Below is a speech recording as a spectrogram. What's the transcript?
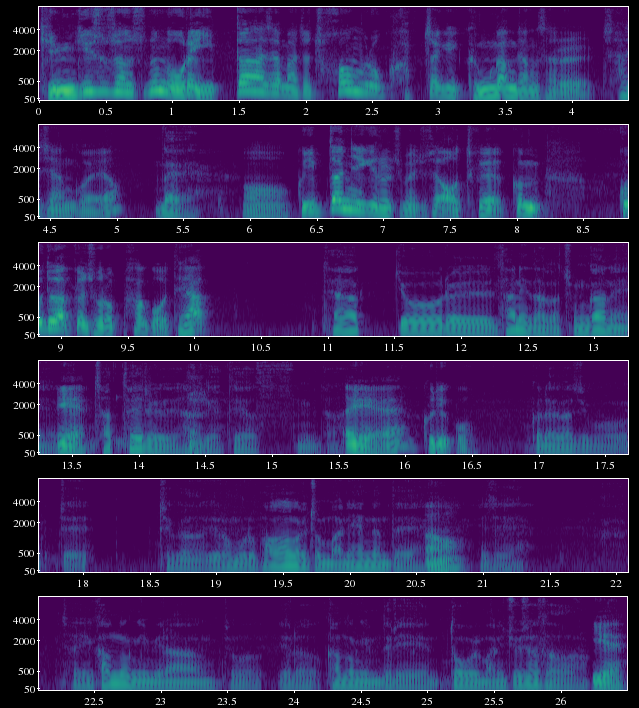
김기수 선수는 올해 입단하자마자 처음으로 갑자기 금강 장사를 차지한 거예요? 네. 어, 그 입단 얘기를 좀 해주세요. 어떻게 그럼 고등학교 졸업하고 대학? 대학교를 다니다가 중간에 예. 자퇴를 하게 되었습니다. 예. 그리고 그래가지고 이제 제가 여러모로 방황을 좀 많이 했는데 어. 이제 저희 감독님이랑 또 여러 감독님들이 도움을 많이 주셔서 예.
